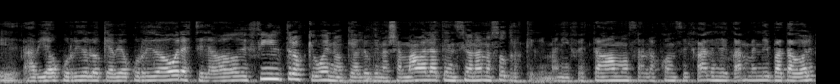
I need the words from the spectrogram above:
eh, había ocurrido lo que había ocurrido ahora, este lavado de filtros, que bueno, que a lo que nos llamaba la atención a nosotros, que le manifestábamos a los concejales de Carmen de Patagones,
